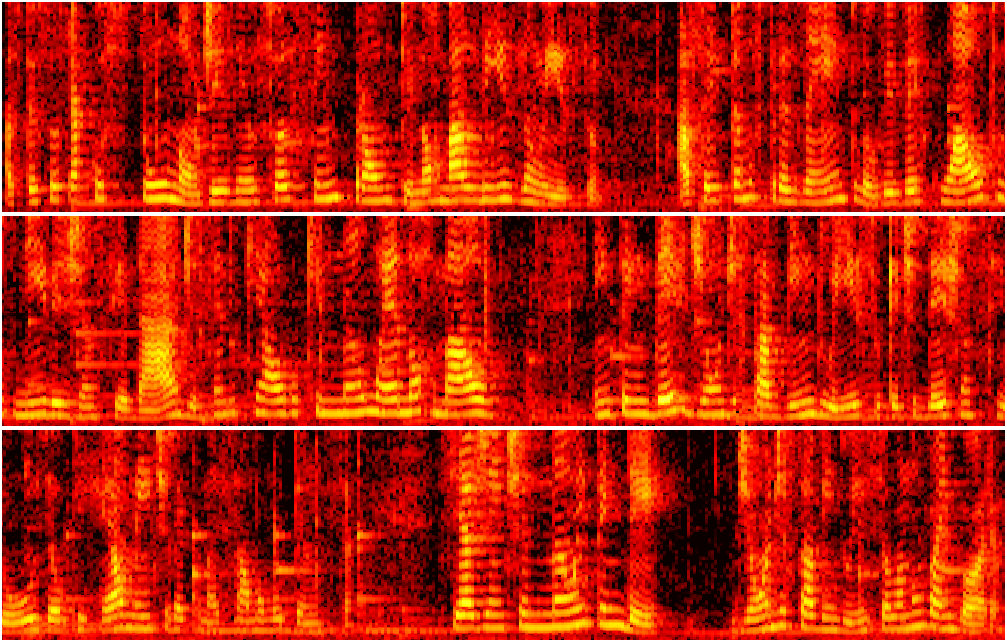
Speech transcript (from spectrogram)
As pessoas se acostumam, dizem o sou assim pronto e normalizam isso. Aceitamos, por exemplo, viver com altos níveis de ansiedade, sendo que é algo que não é normal. Entender de onde está vindo isso que te deixa ansioso é o que realmente vai começar uma mudança. Se a gente não entender de onde está vindo isso, ela não vai embora.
